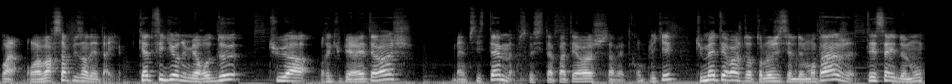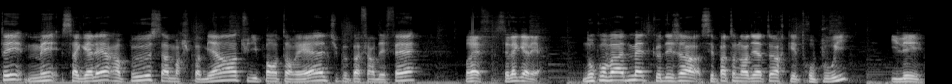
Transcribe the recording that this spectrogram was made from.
Voilà, on va voir ça plus en détail. Cas de figure numéro 2, tu as récupéré tes rushs, même système, parce que si t'as pas tes rushs, ça va être compliqué. Tu mets tes rushs dans ton logiciel de montage, t'essayes de monter, mais ça galère un peu, ça marche pas bien, tu lis pas en temps réel, tu peux pas faire d'effets. Bref, c'est la galère. Donc on va admettre que déjà, c'est pas ton ordinateur qui est trop pourri, il est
